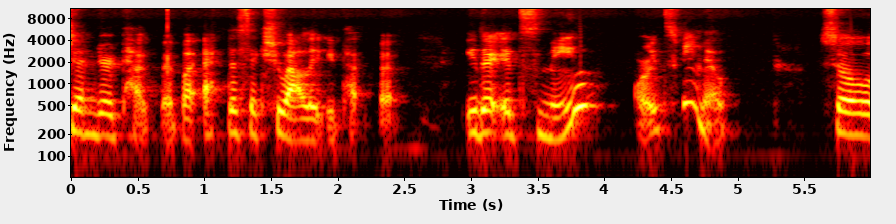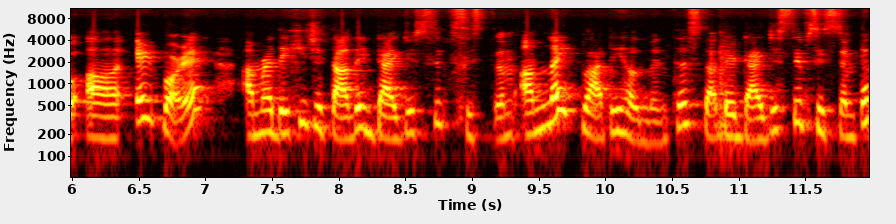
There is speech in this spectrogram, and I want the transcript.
জেন্ডার থাকবে বা একটা সেক্সুয়ালিটি থাকবে। Either it's male or it's female so এরপরে আমরা দেখি যে তাদের ডাইজেস্টিভ সিস্টেম আনলাইক প্লাটিহেলমেন্থাস তাদের ডাইজেস্টিভ সিস্টেমটা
